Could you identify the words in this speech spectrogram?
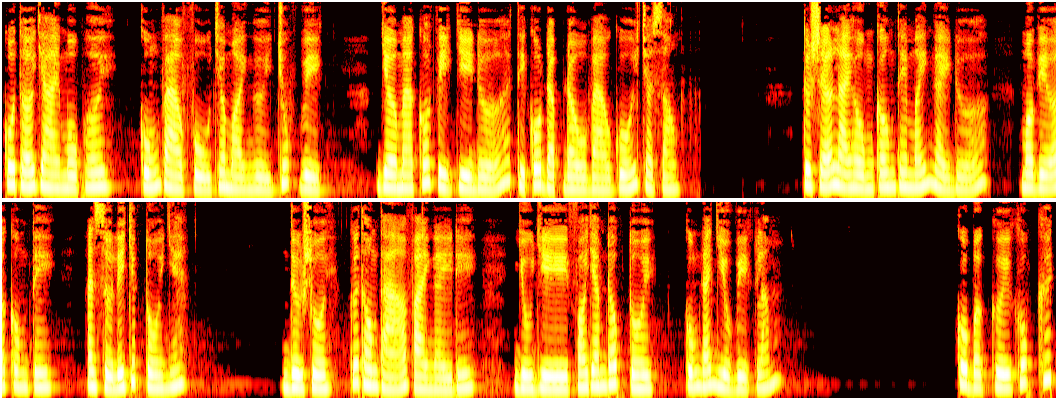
Cô thở dài một hơi Cũng vào phụ cho mọi người chút việc. Giờ mà có việc gì nữa Thì cô đập đầu vào gối cho xong. Tôi sẽ lại Hồng Kông thêm mấy ngày nữa. Mọi việc ở công ty Anh xử lý giúp tôi nhé. Được rồi, cứ thông thả vài ngày đi. Dù gì phó giám đốc tôi Cũng đã nhiều việc lắm. Cô bật cười khúc khích.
